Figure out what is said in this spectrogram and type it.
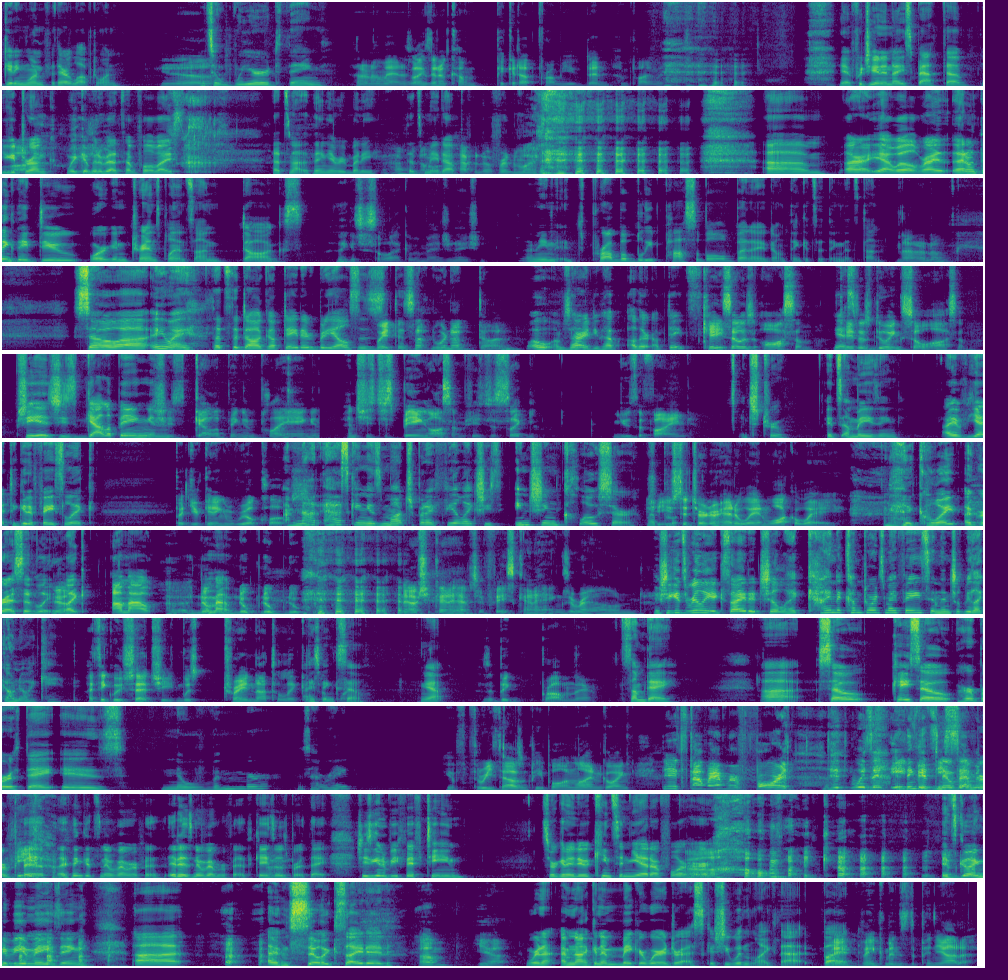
getting one for their loved one. yeah. It's a weird thing. I don't know, man. As long as they don't come pick it up from you, then I'm fine with it. Yeah, put you in a nice bathtub. You get drunk, wake up in a bathtub full of ice. That's not the thing, everybody. That's made up. Happened to a friend of mine. um, all right, yeah. Well, right. I don't think they do organ transplants on dogs. I think it's just a lack of imagination. I mean, it's probably possible, but I don't think it's a thing that's done. I don't know. So uh, anyway, that's the dog update. Everybody else is. Wait, that's not. We're not done. Oh, I'm sorry. Do you have other updates? Queso is awesome. Yes. Queso's doing so awesome. She is. She's galloping and She's galloping and playing, and, and she's just being awesome. She's just like youthifying. it's true. It's amazing. I have yet to get a face lick. But you're getting real close. I'm not asking as much, but I feel like she's inching closer. She used to turn her head away and walk away. quite aggressively. Yeah. Like I'm out. Uh, I'm nope, out. nope, nope, nope. now she kind of has her face kind of hangs around. If she gets really excited, she'll like kind of come towards my face, and then she'll be like, "Oh no, I can't." I think we've said she was trained not to lick. I think point. so. Yeah. There's a big problem there. someday. Uh, so Queso, her birthday is November. Is that right? You have 3,000 people online going, It's November 4th. It was 8 I think it's November fifth. I think it's November fifth. It is November fifth. Queso's birthday. She's gonna be fifteen. So we're gonna do a quinceañera for her. Oh my God. It's going to be amazing. Uh, I'm so excited. Um, yeah. We're not. I'm not gonna make her wear a dress because she wouldn't like that. But Van- the pinata.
